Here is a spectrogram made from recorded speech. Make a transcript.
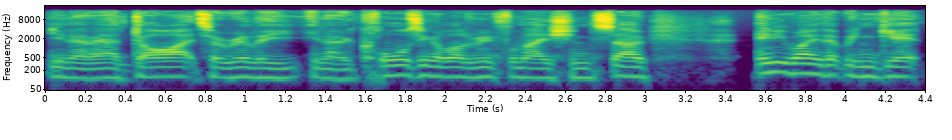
you know, our diets are really, you know, causing a lot of inflammation. So, any way that we can get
